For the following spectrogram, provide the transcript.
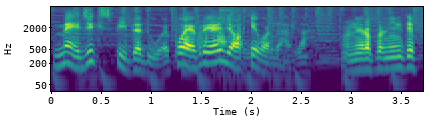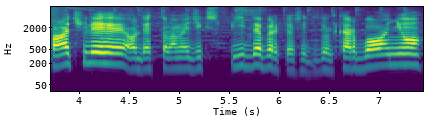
Magic Speed 2, puoi oh, aprire gli occhi e guardarla. Non era per niente facile, ho detto la Magic Speed perché ho sentito il carbonio,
